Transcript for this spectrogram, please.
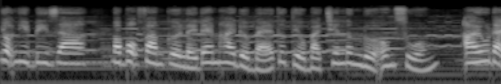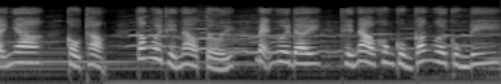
nhộn nhịp đi ra, mà bộ phàm cười lấy đem hai đứa bé từ Tiểu Bạch trên lưng lửa ôm xuống. Ai ưu Đại Nha, cầu thẳng, các ngươi thế nào tới, mẹ ngươi đây, thế nào không cùng các ngươi cùng đi?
